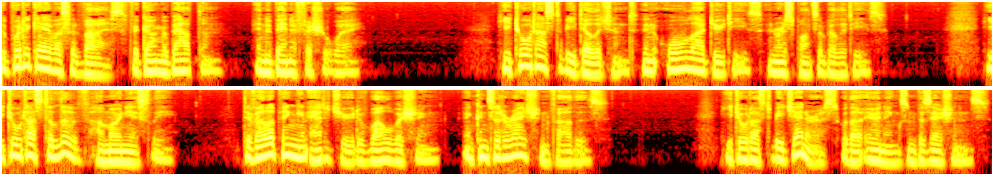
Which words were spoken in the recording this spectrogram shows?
the Buddha gave us advice for going about them in a beneficial way. He taught us to be diligent in all our duties and responsibilities. He taught us to live harmoniously, developing an attitude of well-wishing and consideration for others. He taught us to be generous with our earnings and possessions,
